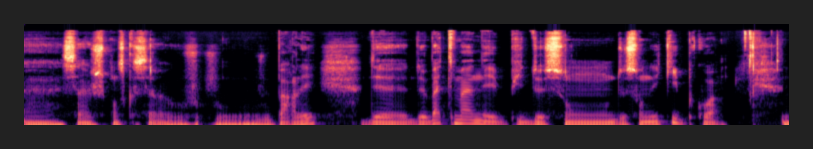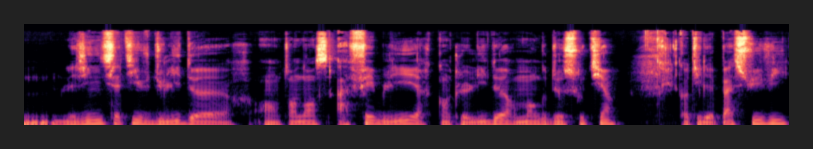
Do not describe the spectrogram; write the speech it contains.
euh, ça, je pense que ça va vous, vous, parler de, Batman et puis de son de son équipe quoi. Les initiatives du leader ont tendance à faiblir quand le leader manque de soutien, quand il n'est pas suivi.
